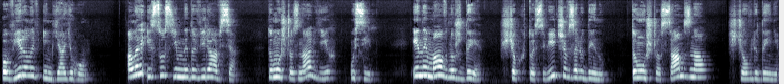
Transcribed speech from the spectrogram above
повірили в ім'я Його. Але Ісус їм не довірявся, тому що знав їх усіх, і не мав нужди, щоб хто свідчив за людину, тому що сам знав, що в людині.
